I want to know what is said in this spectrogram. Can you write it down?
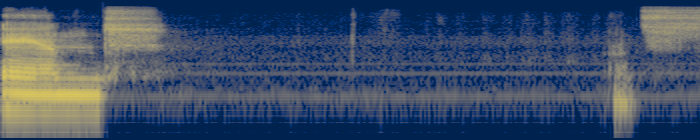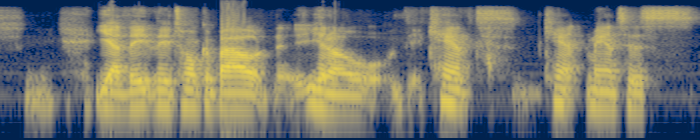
And... Let's yeah, they they talk about you know can't can't Mantis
